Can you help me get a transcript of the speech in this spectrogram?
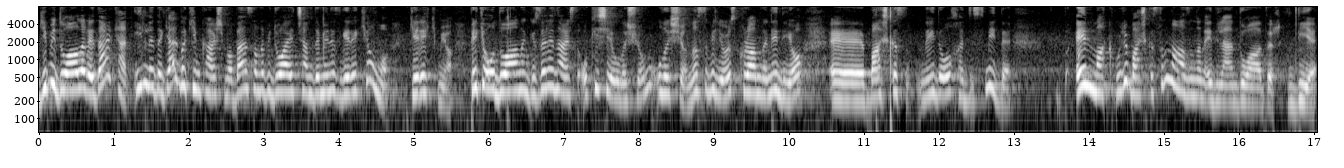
Gibi dualar ederken ille de gel bakayım karşıma ben sana bir dua edeceğim demeniz gerekiyor mu? Gerekmiyor. Peki o duanın güzel enerjisi o kişiye ulaşıyor mu? Ulaşıyor. Nasıl biliyoruz? Kur'an'da ne diyor? Ee, başkası neydi o hadis miydi? en makbulü başkasının ağzından edilen duadır diye.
